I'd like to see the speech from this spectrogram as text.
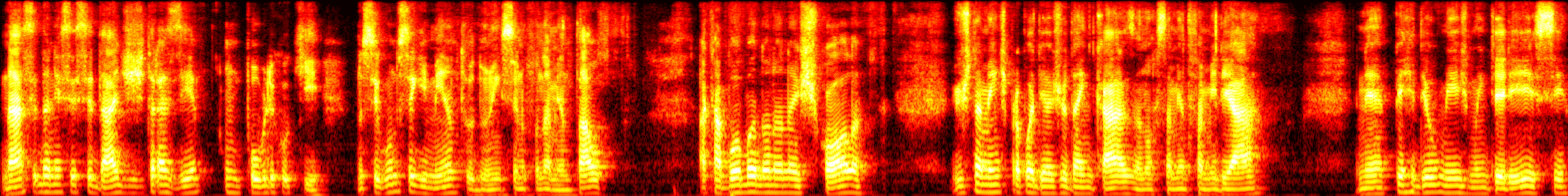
nasce da necessidade de trazer um público que, no segundo segmento do ensino fundamental, acabou abandonando a escola justamente para poder ajudar em casa, no orçamento familiar, né? Perdeu mesmo o interesse,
